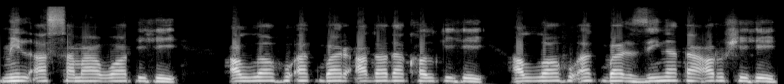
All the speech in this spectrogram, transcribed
মিল আস-সামাওয়াতিহি আল্লাহু আকবার আদাদা খলকিহি, আল্লাহু আকবার জিনাতা আরশিহি,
